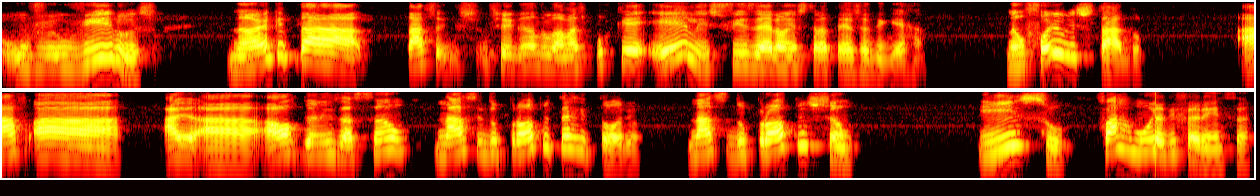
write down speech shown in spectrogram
o, o, vírus não é que está tá chegando lá, mas porque eles fizeram a estratégia de guerra. Não foi o Estado. A, a, a, a organização nasce do próprio território nasce do próprio chão. E isso faz muita diferença.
